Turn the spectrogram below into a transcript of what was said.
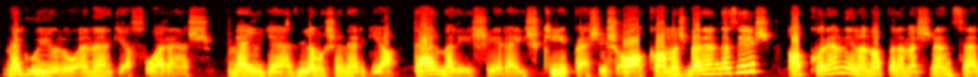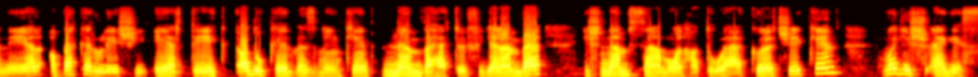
megújuló energiaforrás, mely ugye villamos energia termelésére is képes és alkalmas berendezés, akkor ennél a napelemes rendszernél a bekerülési érték adókedvezményként nem vehető figyelembe, és nem számolható el költségként, vagyis egész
